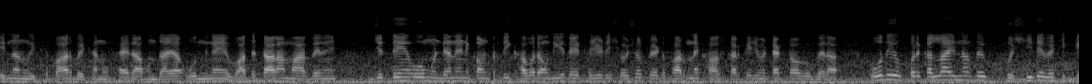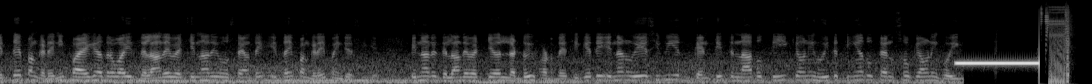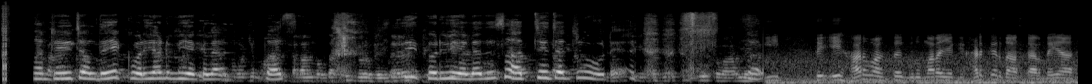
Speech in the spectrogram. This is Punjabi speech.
ਇਹਨਾਂ ਨੂੰ ਇੱਥੇ ਬਾਹਰ ਬੈਠਿਆਂ ਨੂੰ ਫਾਇਦਾ ਹੁੰਦਾ ਆ। ਉਨੀਆਂ ਇਹ ਵੱਧ ਟਾਰਾਂ ਮਾਰਦੇ ਨੇ। ਜਿੱਦਾਂ ਉਹ ਮੁੰਡਿਆਂ ਨੇ ਐਨਕਾਊਂਟਰ ਦੀ ਖਬਰ ਆਉਂਦੀ ਹੈ ਤੇ ਇੱਥੇ ਜਿਹੜੇ ਸੋਸ਼ਲ ਪਲੇਟਫਾਰਮ ਨੇ, ਖਾਸ ਕਰਕੇ ਜਿਵੇਂ ਟਿਕਟੌਕ ਵਗੈਰਾ, ਉਹਦੇ ਉੱਪਰ ਕੱਲਾ ਇਹਨਾਂ ਦੇ ਖੁਸ਼ੀ ਦੇ ਵਿੱਚ ਗਿੱਧੇ ਭੰਗੜੇ ਨਹੀਂ ਪਾਏ ਗਏ ਅਦਰਵਾਈਜ਼ ਦਿਲਾਂ ਦੇ ਵਿੱਚ ਇਹਨਾਂ ਦੇ ਉਸ ਟਾਈਮ ਤੇ ਇਦਾਂ ਹੀ ਭੰਗੜੇ ਹੀ ਪੈਂਦੇ ਸੀਗੇ। ਇਹਨਾਂ ਦੇ ਦਿਲਾਂ ਦੇ ਵਿੱਚ ਲੱਡੂ ਹੀ ਫੁੱਟਦੇ ਸੀਗੇ ਤੇ ਇਹਨਾਂ ਨੂੰ ਇਹ ਸੀ ਵੀ ਇਹ ਗਿਣਤੀ ਤਿੰਨਾਂ ਤੋਂ 30 ਕਿਉਂ ਨਹੀਂ ਹੋਈ ਤੇ 30 ਤੋਂ 300 ਕਿਉਂ ਨਹੀਂ ਹੋਈ? ਹਾਂਜੀ ਚੱਲਦੇ ਇੱਕ ਵਾਰੀ ਸਾਨੂੰ ਵੇਖ ਲੈ ਬਸ। ਇੱਕ ਵਾਰੀ ਵੇਖ ਲੈ ਤੇ ਸੱਚੇ ਚ ਝੂਠ ਹੈ। ਤੇ ਇਹ ਹਰ ਵਕਤ ਗੁਰੂ ਮਹਾਰਾਜ ਅੱਗੇ ਖੜ ਕੇ ਅਰਦਾਸ ਕਰਦੇ ਆ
